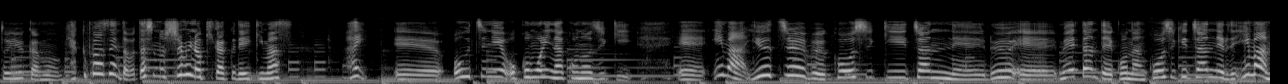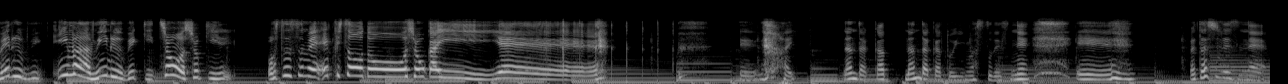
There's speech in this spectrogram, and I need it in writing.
というかもう100%私の趣味の企画でいきます。はいえー、お家におこもりなこの時期、えー、今 YouTube 公式チャンネル、えー、名探偵コナン公式チャンネルで今見る今見るべき超初期おすすめエピソードを紹介イエーイ、えー、はい。なんだかなんだかと言いますとですね、えー、私ですね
